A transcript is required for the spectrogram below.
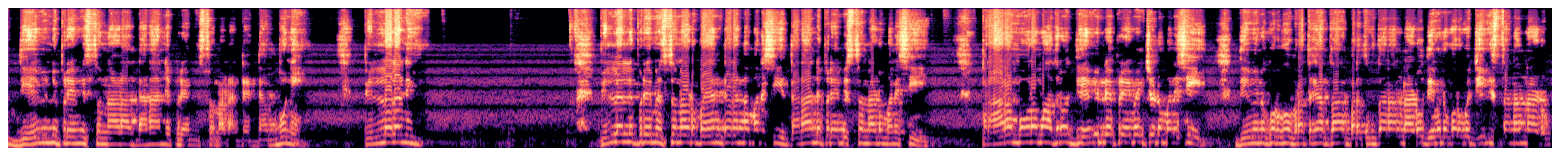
దేవుణ్ణి ప్రేమిస్తున్నాడా? ధనాన్ని ప్రేమిస్తున్నాడా అంటే డబ్బుని. పిల్లలని పిల్లల్ని ప్రేమిస్తున్నాడు భయంకరంగా మనిషి ధనాన్ని ప్రేమిస్తున్నాడు మనిషి. ప్రారంభంలో మాత్రం దేవుణ్ణి ప్రేమించాడు మనిషి. దేవుని కొరకు బ్రతకతా బ్రతుకుతానన్నాడు దేవుని కొరకు జీవిస్తానన్నాడు.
